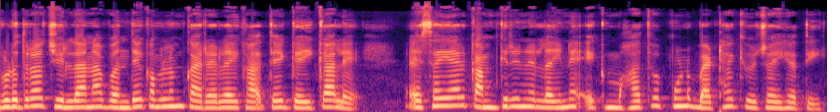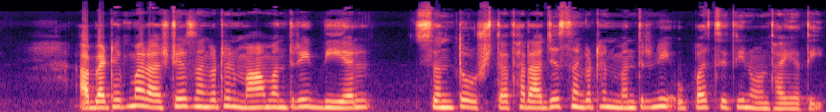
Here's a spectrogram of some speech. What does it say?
વડોદરા જિલ્લાના વંદે કમલમ કાર્યાલય ખાતે ગઈકાલે એસઆઈઆર કામગીરીને લઈને એક મહત્વપૂર્ણ બેઠક યોજાઈ હતી. આ બેઠકમાં રાષ્ટ્રીય સંગઠન મહામંત્રી બીએલ સંતોષ તથા રાજ્ય સંગઠન મંત્રીની ઉપસ્થિતિ નોંધાઈ હતી.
